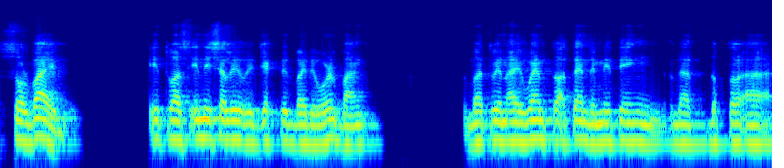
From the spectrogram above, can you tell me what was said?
survive. It was initially rejected by the World Bank, but when I went to attend the meeting that Dr. Uh,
